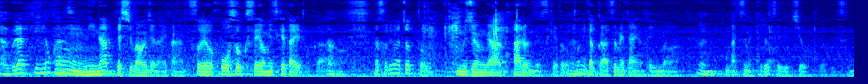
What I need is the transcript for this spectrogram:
あグラフィティの監視、うん、になってしまうんじゃないかなそれを法則性を見つけたりとか。それはちょっと矛盾があるんですけど、うん、とにかく集めたいので今は集めてるという状況ですね。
